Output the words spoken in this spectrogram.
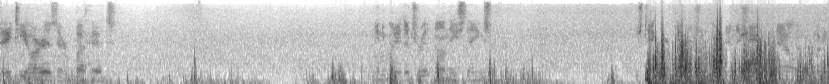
ATR is, they're butt heads. Anybody that's written on these things, just take your fingers and put it in the shape of nail and put it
